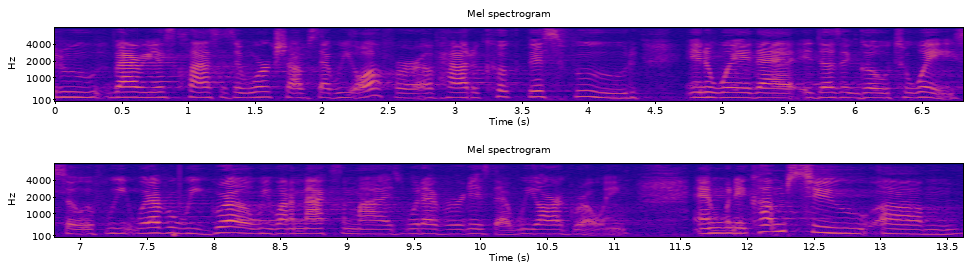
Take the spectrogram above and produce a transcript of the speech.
through various classes and workshops that we offer of how to cook this food in a way that it doesn't go to waste. So if we whatever we grow, we want to maximize whatever it is that we are growing. And when it comes to um,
